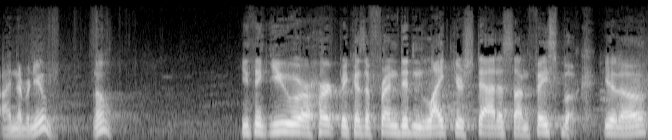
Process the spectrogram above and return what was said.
I never knew. No. You think you are hurt because a friend didn't like your status on Facebook, you know?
